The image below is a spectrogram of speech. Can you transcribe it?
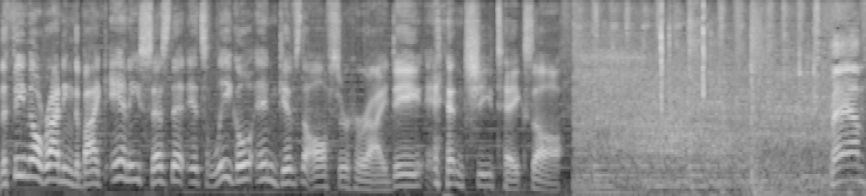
The female riding the bike, Annie, says that it's legal and gives the officer her ID, and she takes off. Ma'am.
